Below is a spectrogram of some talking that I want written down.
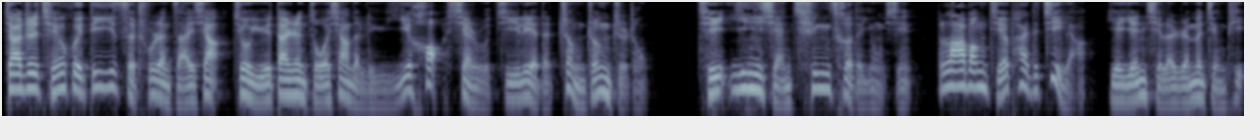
加之秦桧第一次出任宰相，就与担任左相的吕夷浩陷入激烈的政争之中，其阴险清澈的用心、拉帮结派的伎俩，也引起了人们警惕。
